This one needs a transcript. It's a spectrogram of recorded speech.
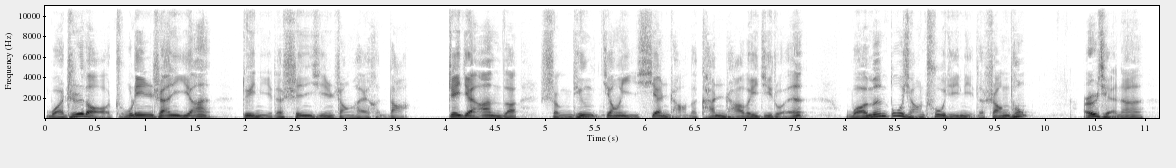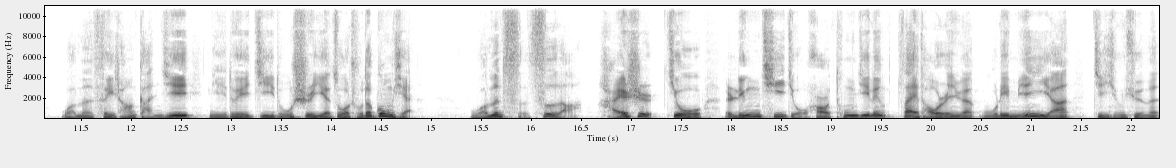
我知道竹林山一案对你的身心伤害很大，这件案子省厅将以现场的勘查为基准，我们不想触及你的伤痛，而且呢，我们非常感激你对缉毒事业做出的贡献。”我们此次啊，还是就零七九号通缉令在逃人员武立民一案进行讯问。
